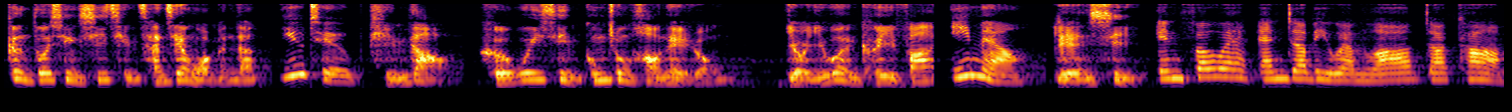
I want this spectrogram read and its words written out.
更多信息请参见我们的 YouTube. 频道和微信公众号内容。有疑问可以发 Email. 联系。Info at nwmlaw.com.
